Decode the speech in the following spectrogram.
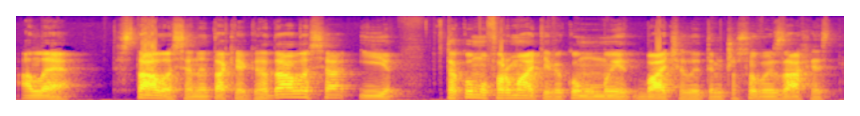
Але сталося не так, як гадалося, і в такому форматі, в якому ми бачили тимчасовий захист е,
